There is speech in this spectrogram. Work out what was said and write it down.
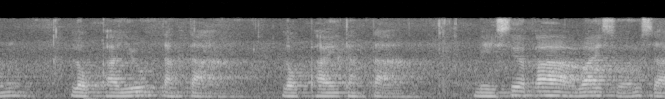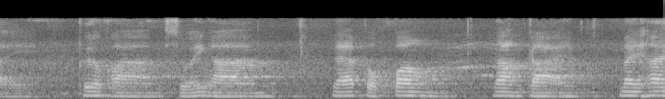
น หลบพายุต่างๆ หลบภัยต่างๆ มีเสื้อผ้าไว้สวมใส่ เพื่อความสวยงาม และปกป้องร่างกายไม่ให้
